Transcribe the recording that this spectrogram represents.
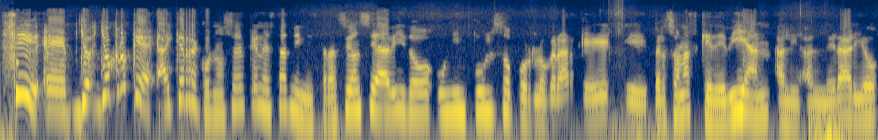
Sí, eh, yo, yo creo que hay que reconocer que en esta administración se ha habido un impulso por lograr que eh, personas que debían al erario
